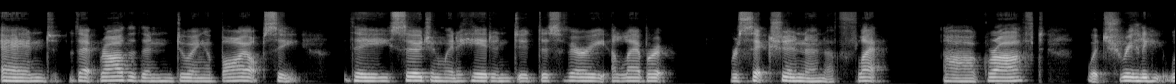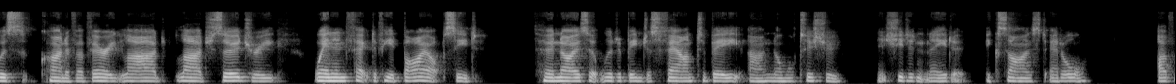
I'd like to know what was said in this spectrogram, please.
and that rather than doing a biopsy, the surgeon went ahead and did this very elaborate resection and a flat uh, graft, which really was kind of a very large large surgery. When in fact, if he had biopsied her nose, it would have been just found to be uh, normal tissue. She didn't need it excised at all. I've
